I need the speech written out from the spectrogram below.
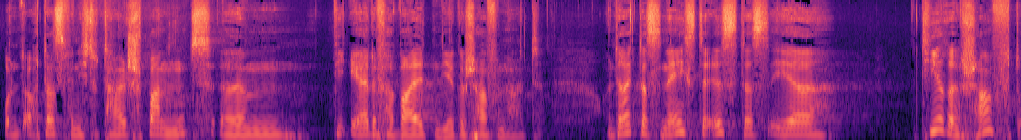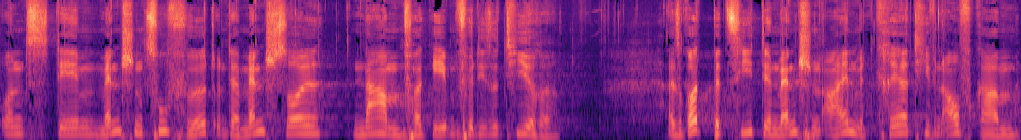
Und auch das finde ich total spannend, ähm, die Erde verwalten, die er geschaffen hat. Und direkt das nächste ist, dass er Tiere schafft und dem Menschen zuführt und der Mensch soll Namen vergeben für diese Tiere. Also Gott bezieht den Menschen ein mit kreativen Aufgaben,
